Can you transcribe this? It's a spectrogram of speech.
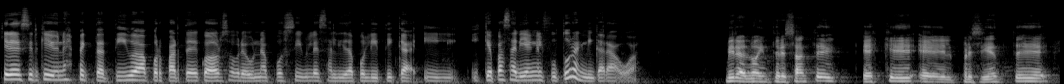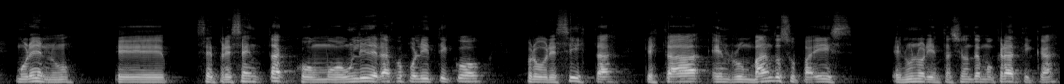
Quiere decir que hay una expectativa por parte de Ecuador sobre una posible salida política y, qué pasaría en el futuro en Nicaragua. Mira, lo interesante es que el presidente Moreno eh, se presenta como un liderazgo político progresista que está enrumbando su país en una orientación democrática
